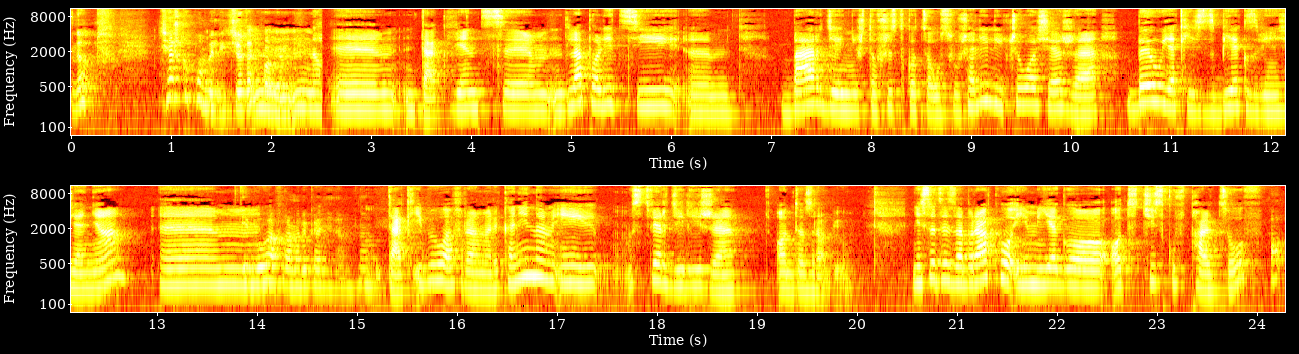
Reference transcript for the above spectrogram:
no, ciężko pomylić, że tak powiem. Mm, No, ym, tak, więc ym, dla policji ym, bardziej niż to wszystko, co usłyszeli, liczyło się, że był jakiś zbieg z więzienia. ym, I był afroamerykaninem. No. tak, i był Afroamerykaninem i stwierdzili, że on to zrobił. Niestety zabrakło im jego odcisków palców O.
